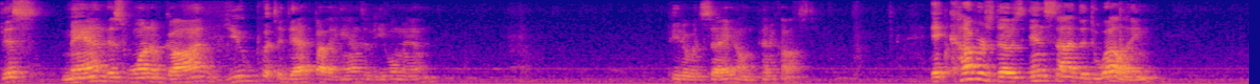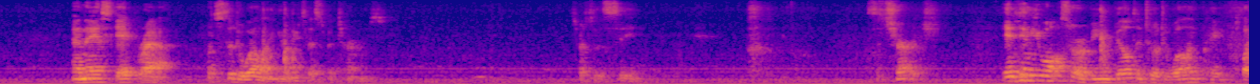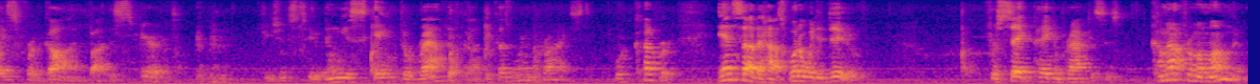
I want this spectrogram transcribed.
This man, this one of God, you put to death by the hands of evil men. Peter would say on Pentecost. It covers those inside the dwelling, and they escape wrath. What's the dwelling in New Testament terms? Starts the sea. It's the church. In him you also are being built into a dwelling place for God by the Spirit. Ephesians 2. And we escape the wrath of God because we're in Christ. We're covered. Inside the house, what are we to do? Forsake pagan practices. Come out from among them.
